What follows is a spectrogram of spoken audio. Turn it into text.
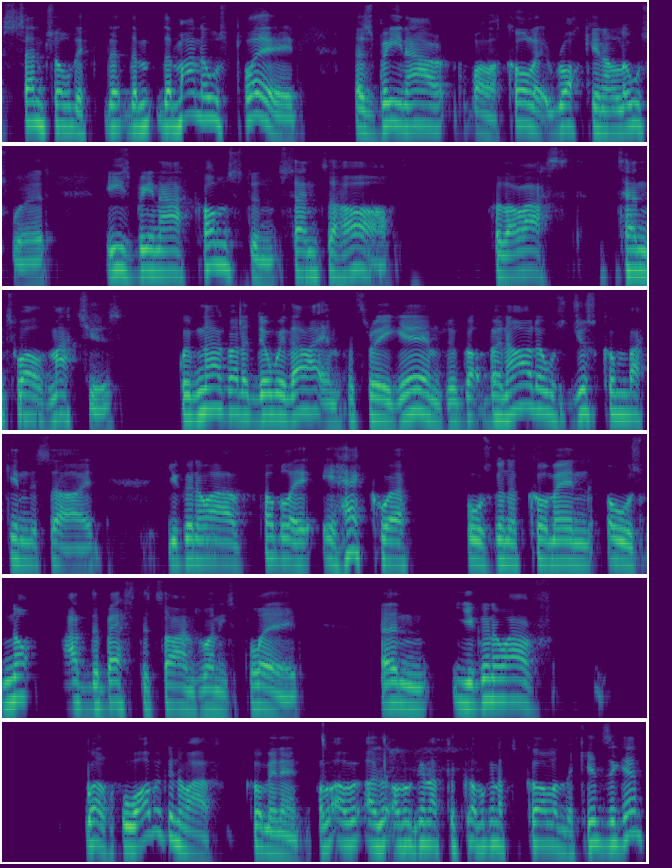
central. Def- the, the the man who's played has been our well, I call it rock in a loose word. He's been our constant centre half for the last 10, 12 matches. We've now got to do without him for three games. We've got Bernardo who's just come back in the side. You're going to have probably Ihiekwe who's going to come in, who's not had the best of times when he's played. And you're going to have, well, who are we going to have coming in? Are, are, are we going to have to? Are we going to have to call on the kids again?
